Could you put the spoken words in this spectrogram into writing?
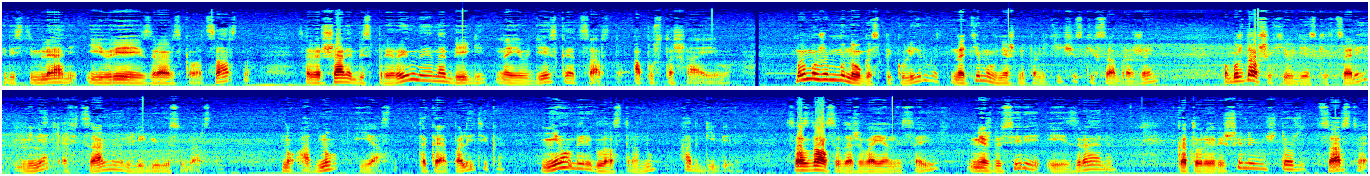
филистимляне и евреи Израильского царства совершали беспрерывные набеги на Иудейское царство, опустошая его. Мы можем много спекулировать на тему внешнеполитических соображений, побуждавших иудейских царей менять официальную религию государства. Но одно ясно – такая политика не уберегла страну от гибели. Создался даже военный союз, между Сирией и Израилем, которые решили уничтожить царство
